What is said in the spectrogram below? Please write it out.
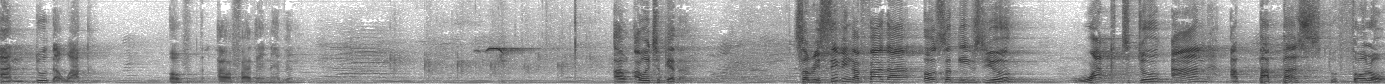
and do the work of our Father in heaven. Are, are we together? So, receiving a father also gives you work to do and a purpose to follow.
